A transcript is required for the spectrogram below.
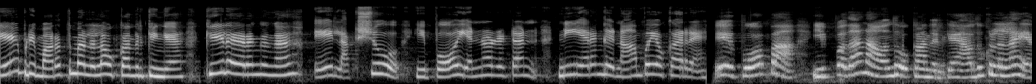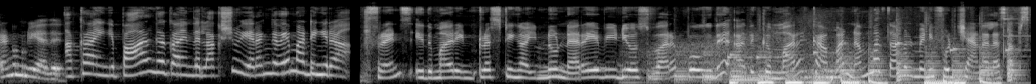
ஏன் இப்படி மரத்து மேலெல்லாம் உட்காந்துருக்கீங்க கீழே இறங்குங்க. ஏ லக்ஷு இப்போ என்னோட டன் நீ இறங்கு நான் போய் உட்கார்றேன். ஏ போப்பா இப்பதான் நான் வந்து உட்கார்ந்திருக்கேன். அதுக்குள்ளலாம் இறங்க முடியாது. அக்கா இங்க பாருங்கக்கா இந்த லக்ஷு இறங்கவே மாட்டேங்கிறா ஃப்ரெண்ட்ஸ் இது மாதிரி இன்ட்ரெஸ்டிங்காக இன்னும் நிறைய வீடியோஸ் வரப்போகுது. அதுக்கு மறக்காம நம்ம தமிழ் மினி ஃபுட் சேனலை சப்ஸ்கிரைப்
